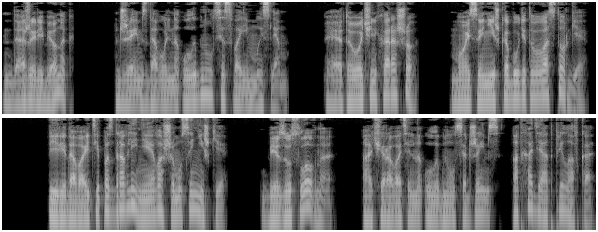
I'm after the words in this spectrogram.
Даже ребенок? Джеймс довольно улыбнулся своим мыслям. Это очень хорошо. Мой сынишка будет в восторге. Передавайте поздравления вашему сынишке. Безусловно. Очаровательно улыбнулся Джеймс, отходя от прилавка.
